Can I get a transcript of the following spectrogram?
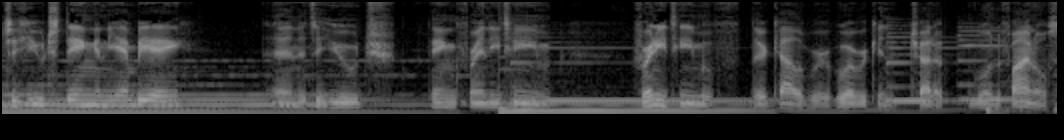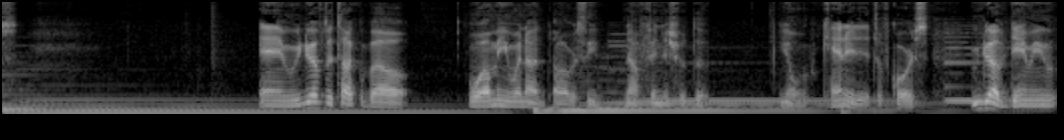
it's a huge thing in the NBA, and it's a huge thing for any team, for any team of their caliber, whoever can try to go in the finals. And we do have to talk about. Well, I mean, we're not obviously not finished with the, you know, candidates, of course. We do have Damian.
